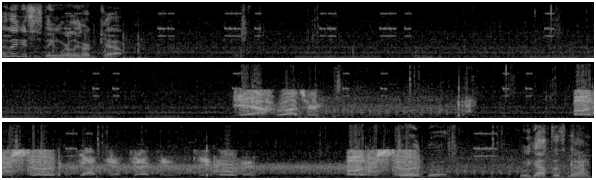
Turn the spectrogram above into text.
I think it's just being really hard to cap. got this now.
